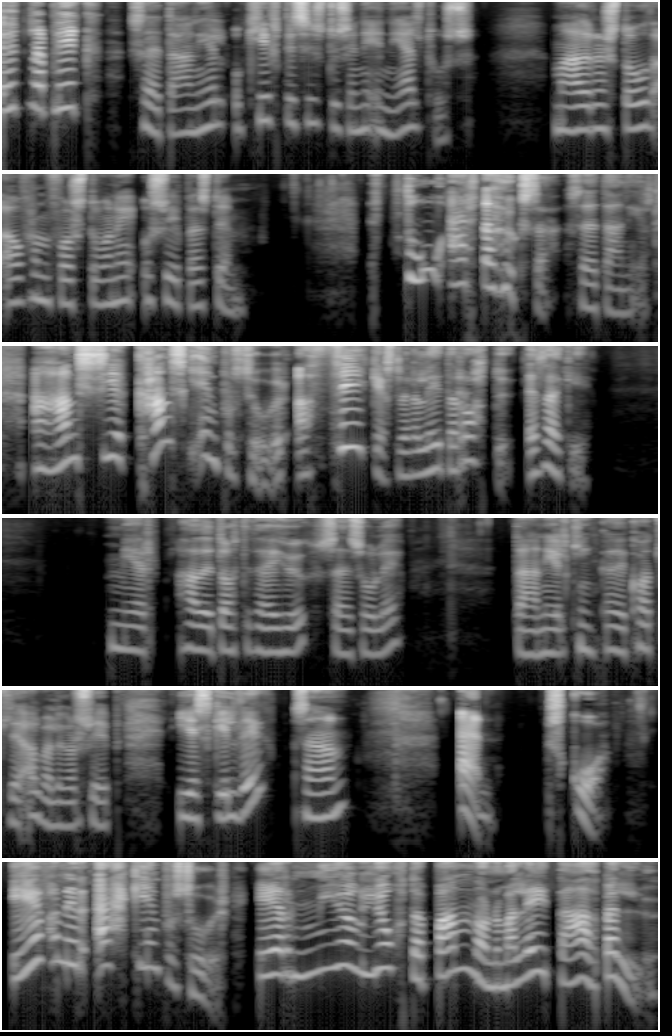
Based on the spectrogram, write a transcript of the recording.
Ögnablík, sagði Daniel og kifti sýstu sinni inn í eldhús. Maðurinn stóð áfram í forstofunni og svipaðist um. Þú ert að hugsa, sagði Daniel, að hann sé kannski innbrottsjófur að þykjast vera að leita rottu, er það ekki? Mér hafði dottið það í hug, sagði Sólei. Daniel kinkaði kolli alvarlegar svip. Ég skil þig, sagði hann. En, sko, ef hann er ekki innbrúðsjófur, er mjög ljótt að banna honum að leita að bellu.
